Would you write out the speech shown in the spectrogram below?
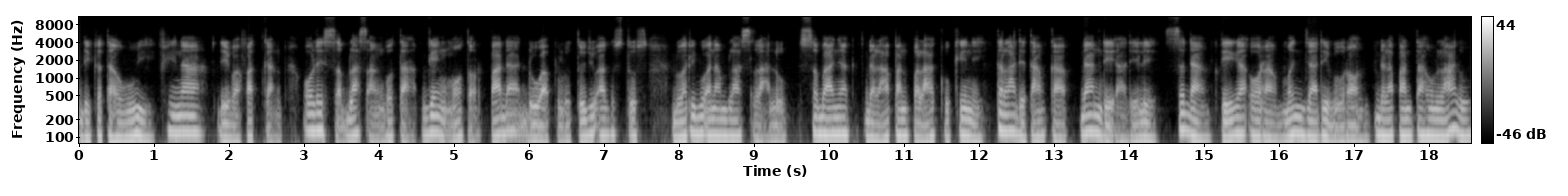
diketahui Vina diwafatkan oleh 11 anggota geng motor pada 27 Agustus 2016 lalu. Sebanyak 8 pelaku kini telah ditangkap dan diadili, sedang tiga orang menjadi buron. 8 tahun lalu,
